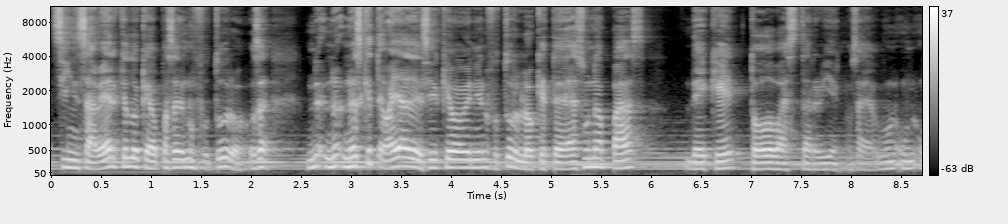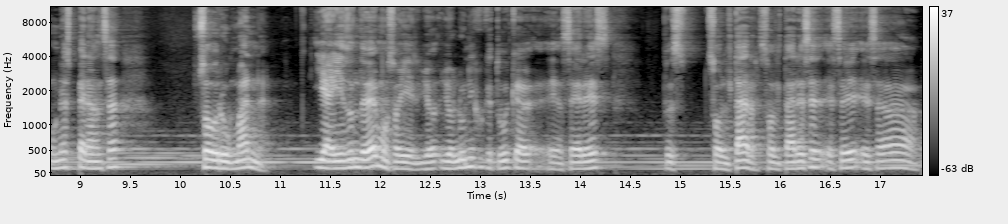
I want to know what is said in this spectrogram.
sin saber qué es lo que va a pasar en un futuro. O sea, no, es que te vaya a decir qué va a venir en un futuro, lo que te da es una paz de que todo va a estar bien. O sea, una esperanza sobrehumana. Y ahí es donde vemos, oye, yo, yo lo único que tuve que hacer es, pues, soltar, soltar ese, ese, esa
